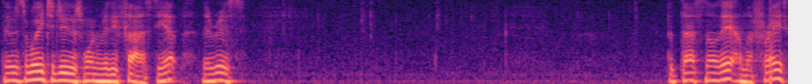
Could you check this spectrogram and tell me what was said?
There was a way to do this one really fast. Yep, there is. But that's not it, I'm afraid.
